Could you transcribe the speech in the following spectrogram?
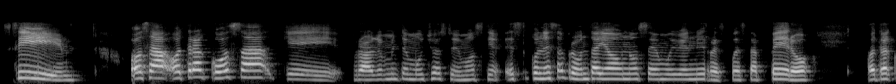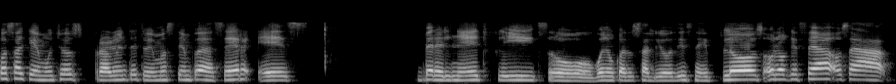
Sí, o sea, otra cosa que probablemente muchos tuvimos que, con esta pregunta yo no sé muy bien mi respuesta, pero otra cosa que muchos probablemente tuvimos tiempo de hacer es ver el Netflix o, bueno, cuando salió Disney Plus o lo que sea, o sea,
